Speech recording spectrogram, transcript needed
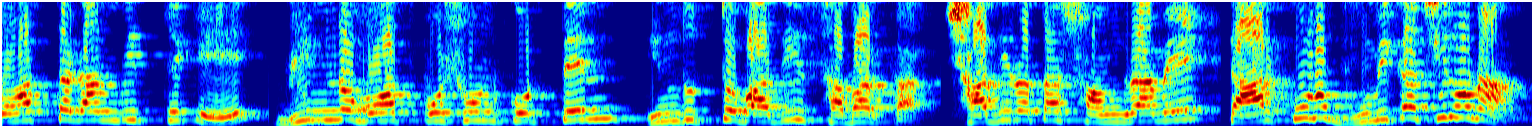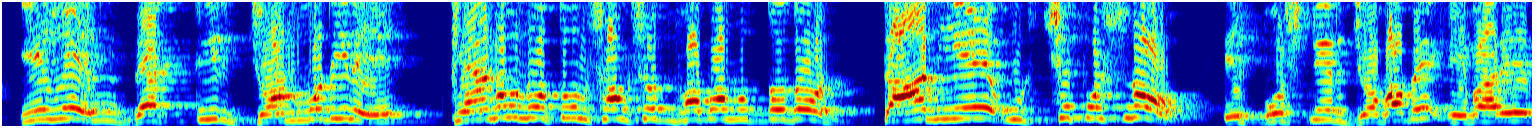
মহাত্মা গান্ধীর থেকে ভিন্ন মত পোষণ করতেন হিন্দুত্ববাদী সাভারকার। স্বাধীনতা সংগ্রামে তার কোনো ভূমিকা ছিল না। এহেন ব্যক্তির জন্মদিনে কেন নতুন সংসদ ভবন উদ্বোধন? তা নিয়ে উঠছে প্রশ্ন। এই প্রশ্নের জবাবে এবারের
